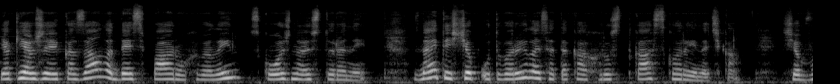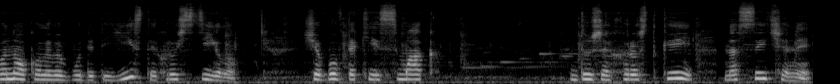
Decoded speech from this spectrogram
як я вже і казала, десь пару хвилин з кожної сторони. Знаєте, щоб утворилася така хрустка скориночка, щоб воно, коли ви будете їсти, хрустіло, щоб був такий смак дуже хрусткий, насичений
